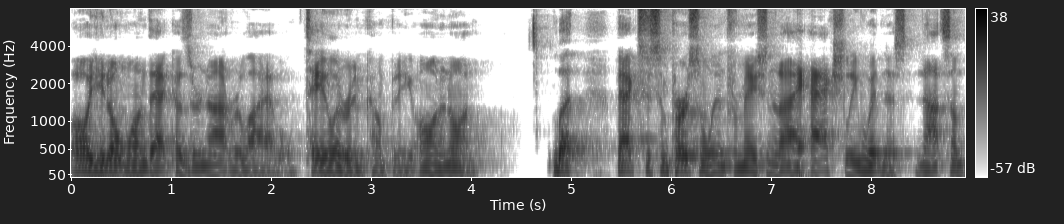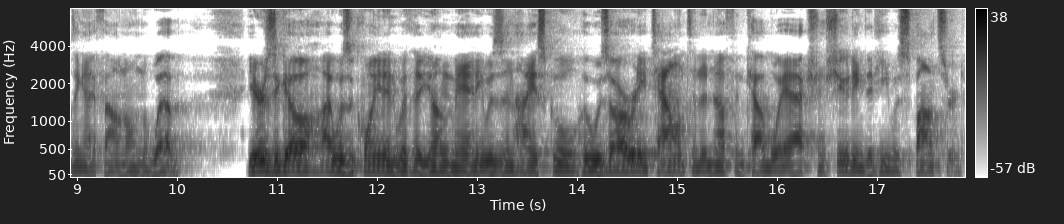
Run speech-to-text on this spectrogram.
Oh, you don't want that because they're not reliable. Taylor and Company, on and on. But back to some personal information that I actually witnessed, not something I found on the web. Years ago, I was acquainted with a young man, he was in high school, who was already talented enough in cowboy action shooting that he was sponsored.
